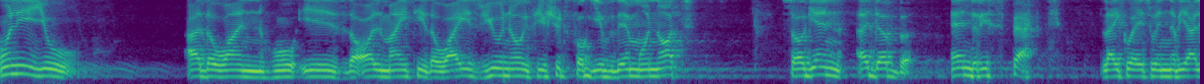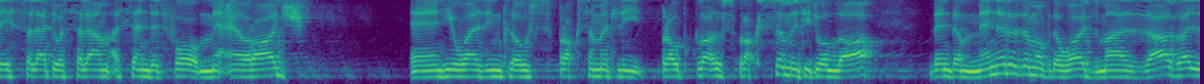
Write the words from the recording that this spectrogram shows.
only you are the one who is the Almighty, the wise, you know if you should forgive them or not. So again, adab and respect. Likewise when Nabi alayhi salatu ascended for Mi'raj and he was in close proximity, close proximity to Allah, then the mannerism of the words ma zaghal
